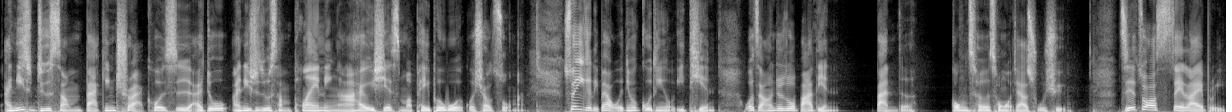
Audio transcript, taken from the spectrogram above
I need to do some backing track，或者是 I do I need to do some planning 啊，还有一些什么 paperwork 我需要做嘛。所以一个礼拜我一定会固定有一天，我早上就坐八点半的公车从我家出去，直接坐到 State Library，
